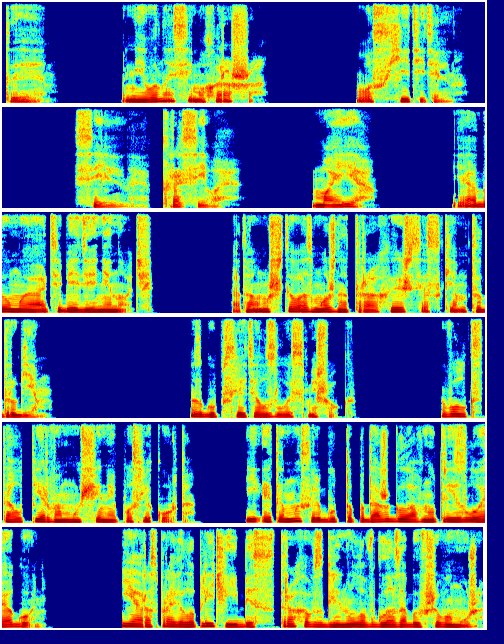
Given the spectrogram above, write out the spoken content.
«Ты невыносимо хороша, восхитительно, сильная, красивая. Моя. Я думаю о тебе день и ночь. О том, что, возможно, трахаешься с кем-то другим. С губ слетел злой смешок. Волк стал первым мужчиной после Курта. И эта мысль будто подожгла внутри злой огонь. Я расправила плечи и без страха взглянула в глаза бывшего мужа.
